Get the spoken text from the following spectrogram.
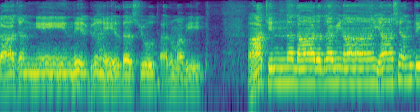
राजन्ये आचिन्नदारद्रविणा यास्यन्ति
